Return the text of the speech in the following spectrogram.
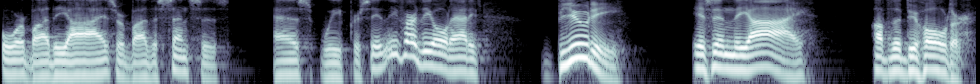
or by the eyes or by the senses as we perceive. You've heard the old adage beauty is in the eye of the beholder.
